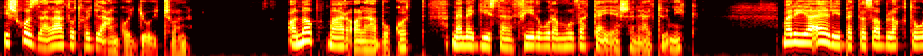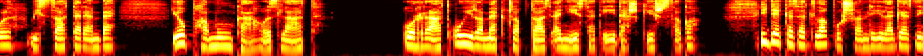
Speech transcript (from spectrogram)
és hozzálátott, hogy lángot gyújtson. A nap már alábokott, nem egészen fél óra múlva teljesen eltűnik. Maria ellépett az ablaktól, vissza a terembe, jobb, ha munkához lát. Orrát újra megcsapta az enyészet édes szaga. Igyekezett laposan lélegezni,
